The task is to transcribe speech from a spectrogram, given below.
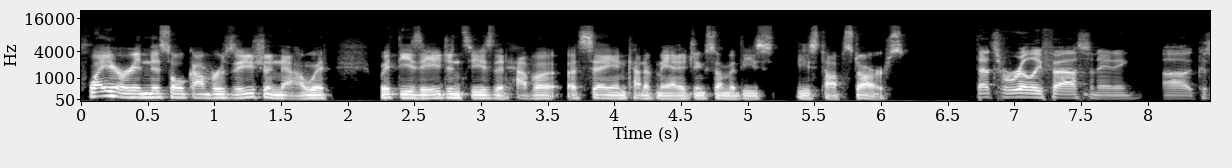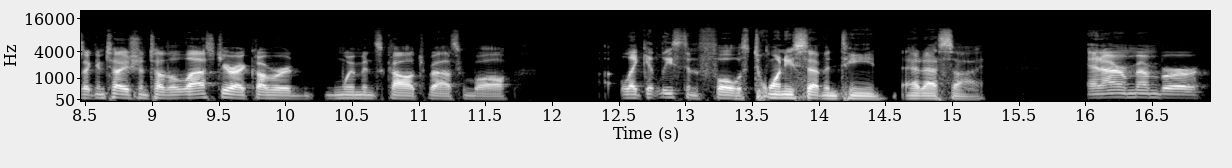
player in this whole conversation now with with these agencies that have a, a say in kind of managing some of these these top stars. That's really fascinating because uh, I can tell you, Chantel, the last year I covered women's college basketball like at least in full was 2017 at SI. and I remember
